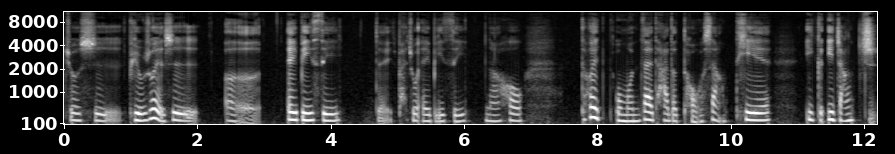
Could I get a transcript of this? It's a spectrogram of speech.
就是比如说也是呃 A B C，对，排出 A B C，然后会我们在他的头上贴。一个一张纸，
